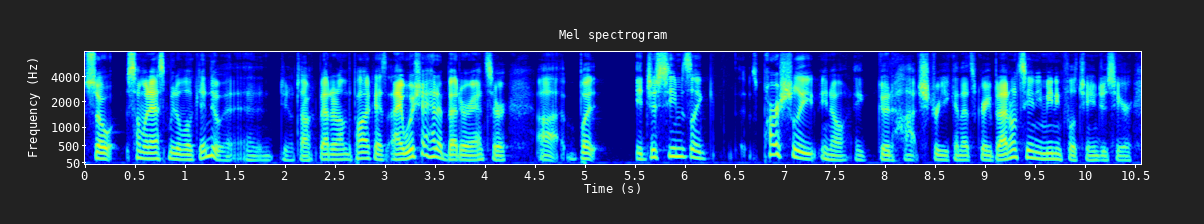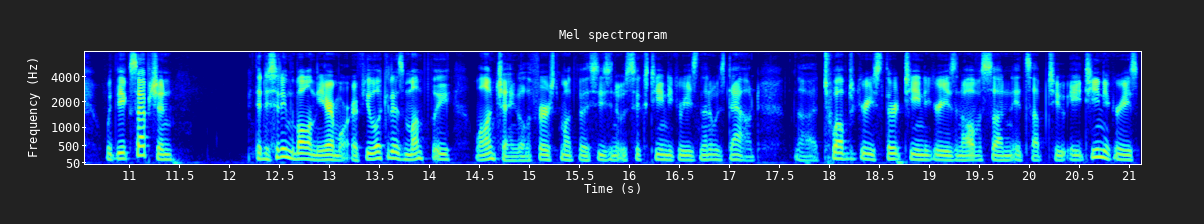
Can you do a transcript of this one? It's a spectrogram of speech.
So someone asked me to look into it and you know talk about it on the podcast. And I wish I had a better answer, uh, but it just seems like it's partially you know a good hot streak, and that's great. But I don't see any meaningful changes here, with the exception that he's hitting the ball in the air more. If you look at his monthly launch angle, the first month of the season it was 16 degrees, and then it was down uh, 12 degrees, 13 degrees, and all of a sudden it's up to 18 degrees.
